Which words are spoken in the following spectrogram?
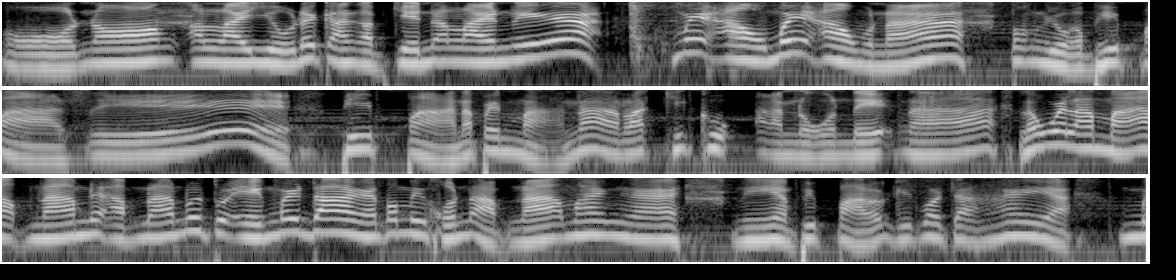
โอ้น้องอะไรอยู่ด้วยกันกับจินอะไรเนี่ยไม่เอาไม่เอานะ ต้องอยู่กับพี่ป่าสิ พี่ป่านะเป็นหมาน่ารักคิคุอาโนเนะนะ แล้วเวลาหมาอาบน้ำเนี่ยอาบน้ำด้วยตัวเองไม่ได้ไงต้องมีคนอาบน้ำให้ไง เนี่ยพี่ป่าก็คิดว่าจะให้อะเม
